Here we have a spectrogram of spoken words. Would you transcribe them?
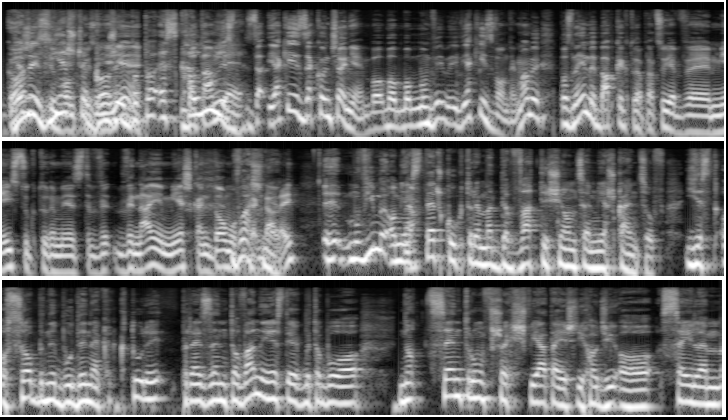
Gorzej jest jeszcze gorzej, bo to eskaluje. Bo tam jest, za, jakie jest zakończenie? Bo, bo, bo mówimy, jaki jest wątek? Mamy, poznajemy babkę, która pracuje w miejscu, którym jest wy, wynajem mieszkań, domów i tak Właśnie. dalej. Y, Mówimy o miasteczku, które ma 2000 mieszkańców. Jest osobny budynek, który prezentowany jest jakby to było no, centrum wszechświata, jeśli chodzi o Salem,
